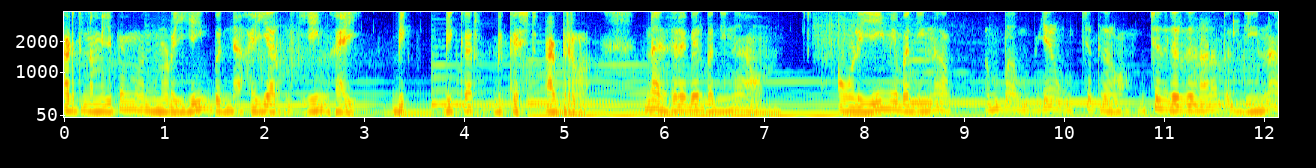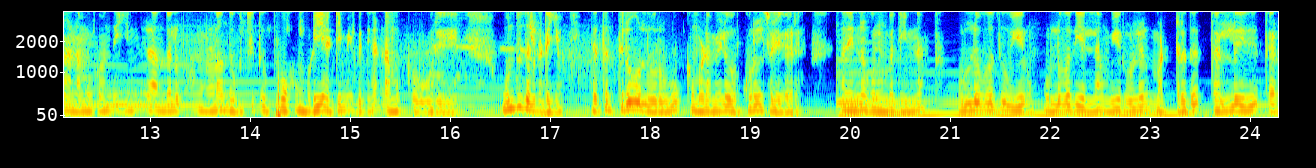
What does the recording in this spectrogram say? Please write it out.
அடுத்து நம்ம எப்பயுமே நம்மளோட எய்ம் பார்த்தீங்கன்னா ஹையாக இருக்கணும். Aim high big bigger biggest அப்படி இருக்கணும். என்ன சில பேர் பார்த்திங்கன்னா அவங்களோட எய்மே பார்த்திங்கன்னா ரொம்ப உயர் உச்சத்தில் இருக்கும். உச்சத்தில் இருக்கிறதுனால பார்த்திங்கன்னா நமக்கு வந்து என்ன அந்தளவுக்கு அவங்களால அந்த உச்சத்துக்கு போக முடியாட்டியுமே பார்த்திங்கன்னா நமக்கு ஒரு உந்துதல் கிடைக்கும். இதைத்தான் திருவள்ளுவர் ஊக்கமுடைமையில் ஒரு குரல் சொல்லியிருக்காரு. அது என்ன குரல் பார்த்திங்கன்னா உள்ளுவது உயிர் உள்ளுவது எல்லாம் உயிர் உள்ளல் மற்றது தள்ளு இது த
